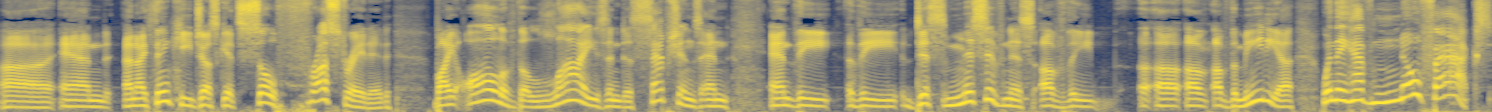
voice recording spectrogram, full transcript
uh, and and I think he just gets so frustrated by all of the lies and deceptions and and the the dismissiveness of the uh, of of the media when they have no facts.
